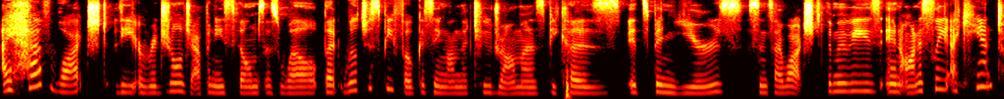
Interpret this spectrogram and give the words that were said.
I have watched the original Japanese films as well, but we'll just be focusing on the two dramas because it's been years since I watched the movies, and honestly, I can't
